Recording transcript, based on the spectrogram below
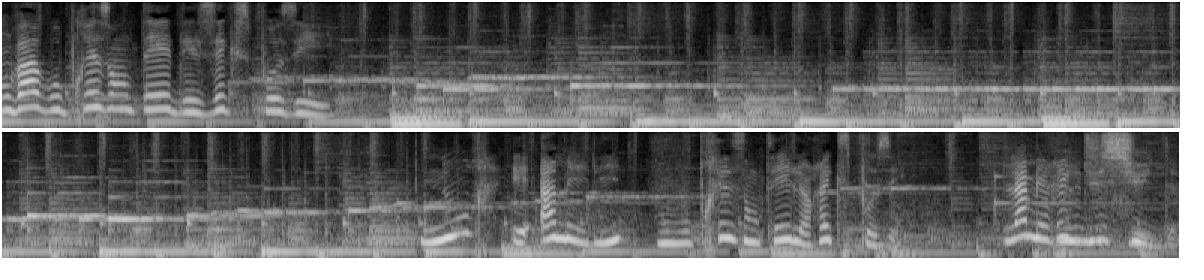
On va vous présenter des exposés. et Amélie vont vous présenter leur exposé. L'Amérique du Sud.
